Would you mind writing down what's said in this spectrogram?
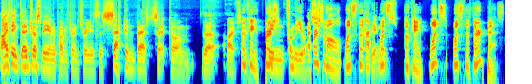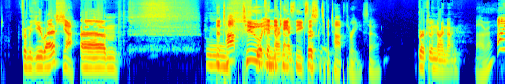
I think Don't Trust the Me in Apartment 23 is the second best sitcom that I've seen Okay, first in from the US. first of all, what's the Happy Endings. what's okay? What's what's the third best? from the US. Yeah. Um, The top two Brooklyn indicates Nine-Nine. the existence of a top three. So, Brooklyn Nine Nine. all right. Oh,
